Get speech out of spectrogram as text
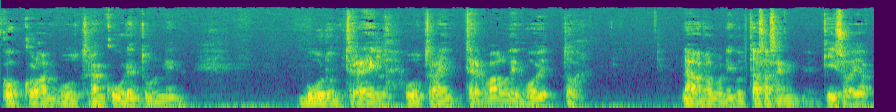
Kokkolan Ultran kuuden tunnin, Budum Trail Ultra Intervallin voitto. Nämä on ollut niin tasaisen kisoja.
